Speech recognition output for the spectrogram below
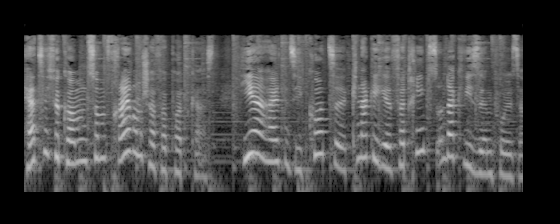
Herzlich willkommen zum Freiraumschaffer Podcast. Hier erhalten Sie kurze, knackige Vertriebs- und Akquiseimpulse.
